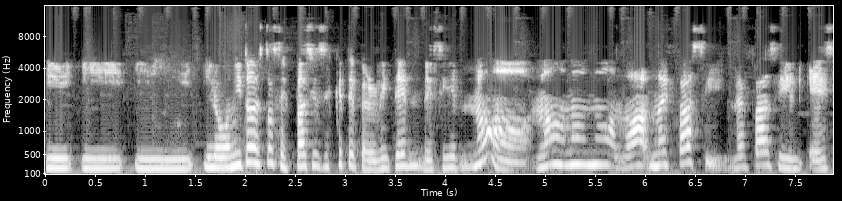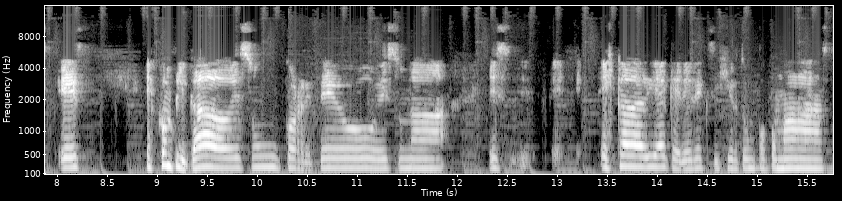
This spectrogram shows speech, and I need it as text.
Y, y, y, lo bonito de estos espacios es que te permiten decir, no, no, no, no, no, no es fácil, no es fácil, es, es, es complicado, es un correteo, es una, es, es cada día querer exigirte un poco más.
